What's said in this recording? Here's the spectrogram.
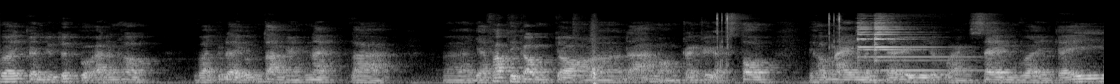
đến với kênh youtube của Adan Home. Và chủ đề của chúng ta ngày hôm nay là à, giải pháp thi công cho đá mỏng trang trí Stone. Thì hôm nay mình sẽ review cho các bạn xem về cái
